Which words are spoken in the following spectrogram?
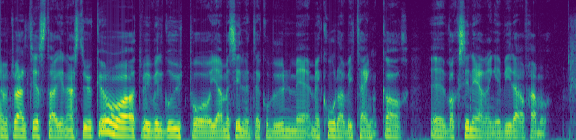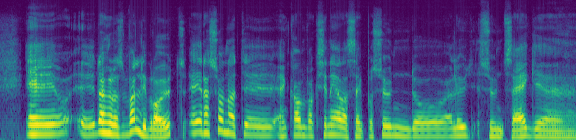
eventuelt tirsdag i neste uke, og at vi vil gå ut på hjemmesiden til kommunen med, med hvordan vi tenker eh, vaksineringen videre fremover. Eh, eh, det høres veldig bra ut. Er det sånn at eh, en kan vaksinere seg på Sund og Eller Sund seg, eh,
